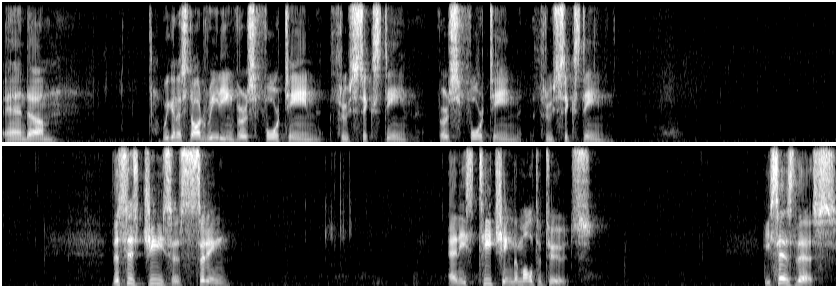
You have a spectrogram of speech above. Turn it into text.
And. Um, we're going to start reading verse 14 through 16. Verse 14 through 16. This is Jesus sitting and he's teaching the multitudes. He says this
